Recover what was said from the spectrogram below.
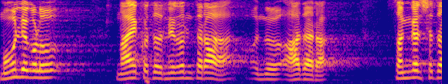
ಮೌಲ್ಯಗಳು ನಾಯಕತ್ವದ ನಿರಂತರ ಒಂದು ಆಧಾರ. ಸಂಘರ್ಷದ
